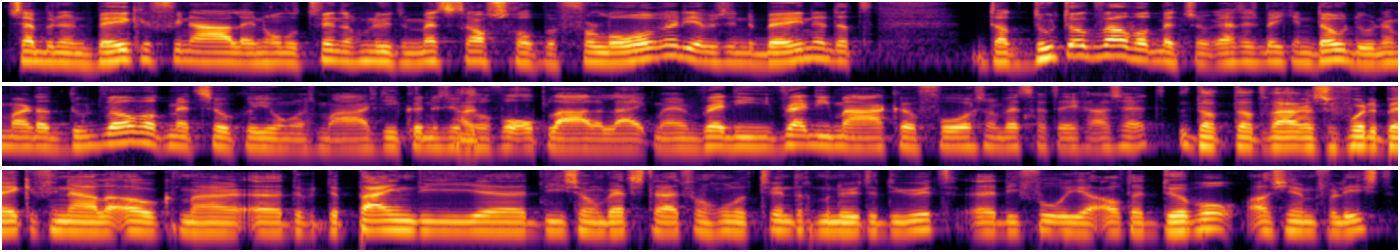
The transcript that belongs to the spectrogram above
ze hebben een bekerfinale in 120 minuten met strafschoppen verloren. Die hebben ze in de benen. Dat, dat doet ook wel wat met zo'n... Ja, het is een beetje een dooddoener, maar dat doet wel wat met zulke jongens. Maar die kunnen zich wel vol opladen, lijkt me. En ready, ready maken voor zo'n wedstrijd tegen AZ. Dat, dat waren ze voor de bekerfinale ook. Maar uh, de, de pijn die, die zo'n wedstrijd van 120 minuten duurt... Die voel je altijd dubbel als je hem verliest.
